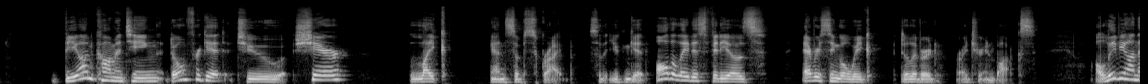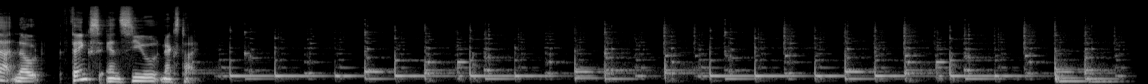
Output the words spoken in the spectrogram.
beyond commenting, don't forget to share, like, and subscribe so that you can get all the latest videos every single week delivered right to your inbox. I'll leave you on that note. Thanks and see you next time.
